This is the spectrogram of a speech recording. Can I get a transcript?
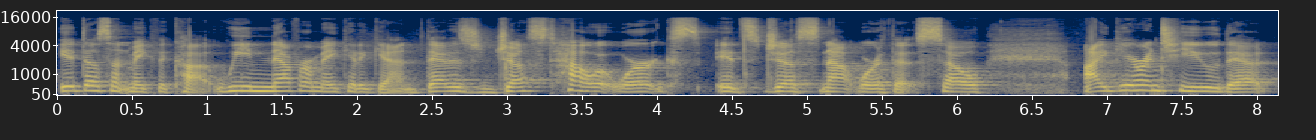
it doesn't make the cut. We never make it again. That is just how it works. It's just not worth it. So I guarantee you that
